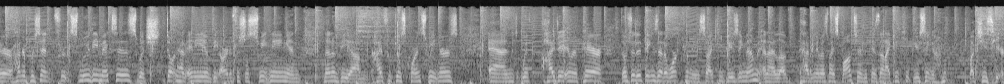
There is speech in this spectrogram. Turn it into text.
their 100% fruit smoothie mixes, which don't have any of the artificial sweetening and none of the um, high fructose corn sweeteners. And with Hydrate and Repair, those are the things that have worked for me. So I keep using them and I love having them as my sponsor because then I can keep using them much easier.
